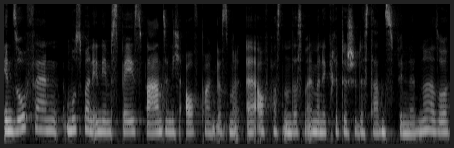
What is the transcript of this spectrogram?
Insofern muss man in dem Space wahnsinnig aufpassen, dass man, äh, aufpassen und dass man immer eine kritische Distanz findet. Ne? Also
